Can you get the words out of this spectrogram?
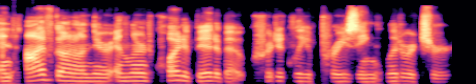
And I've gone on there and learned quite a bit about critically appraising literature,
